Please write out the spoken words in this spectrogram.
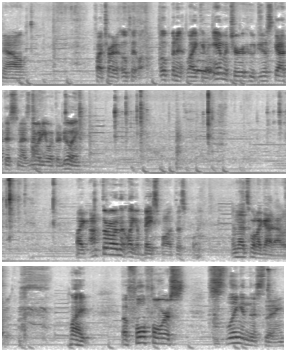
Now, if I try to open, open it like an amateur who just got this and has no idea what they're doing, like I'm throwing it like a baseball at this point, and that's what I got out of it. like a full force slinging this thing,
